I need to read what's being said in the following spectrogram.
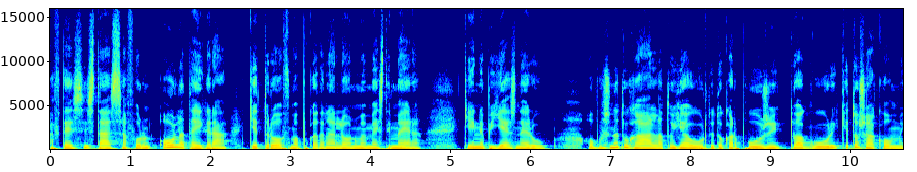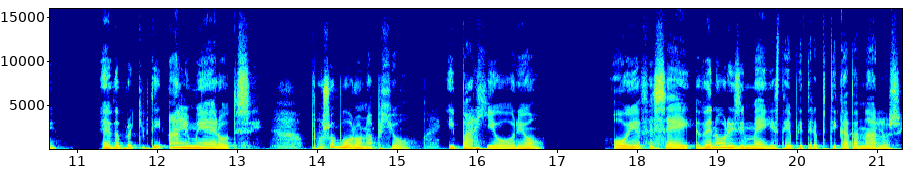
Αυτές οι στάσεις αφορούν όλα τα υγρά και τρόφιμα που καταναλώνουμε μέσα στη μέρα και είναι πηγές νερού, όπως είναι το γάλα, το γιαούρτι, το καρπούζι, το αγκούρι και τόσα ακόμη. Εδώ προκύπτει άλλη μια ερώτηση. Πόσο μπορώ να πιω; Υπάρχει όριο; Ο EFSA δεν ορίζει μέγιστη επιτρεπτή κατανάλωση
